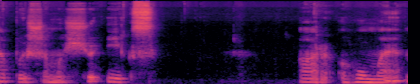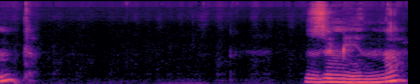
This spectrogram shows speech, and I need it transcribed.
Напишемо, що x аргумент змінна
